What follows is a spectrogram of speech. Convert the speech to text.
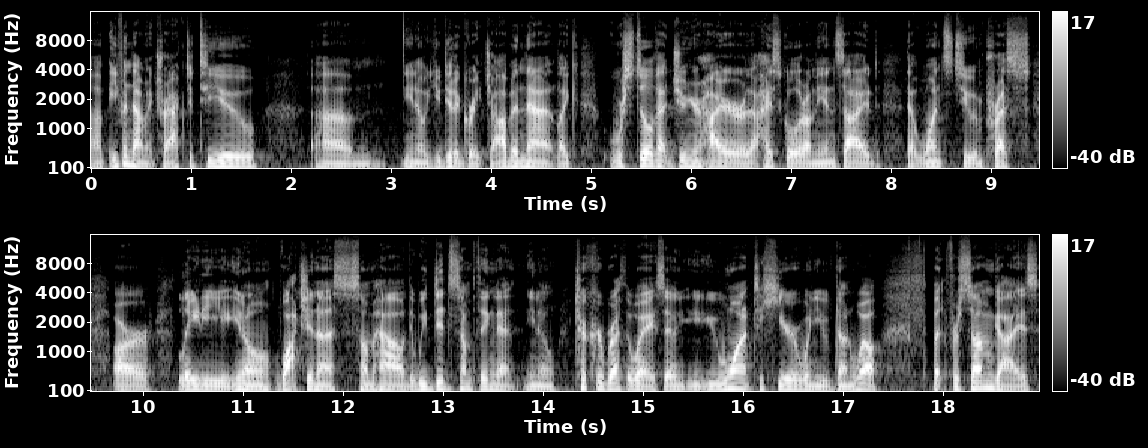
um, even though I'm attracted to you. Um, you know, you did a great job in that. Like, we're still that junior higher or that high schooler on the inside that wants to impress our lady, you know, watching us somehow that we did something that, you know, took her breath away. So you, you want to hear when you've done well. But for some guys,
